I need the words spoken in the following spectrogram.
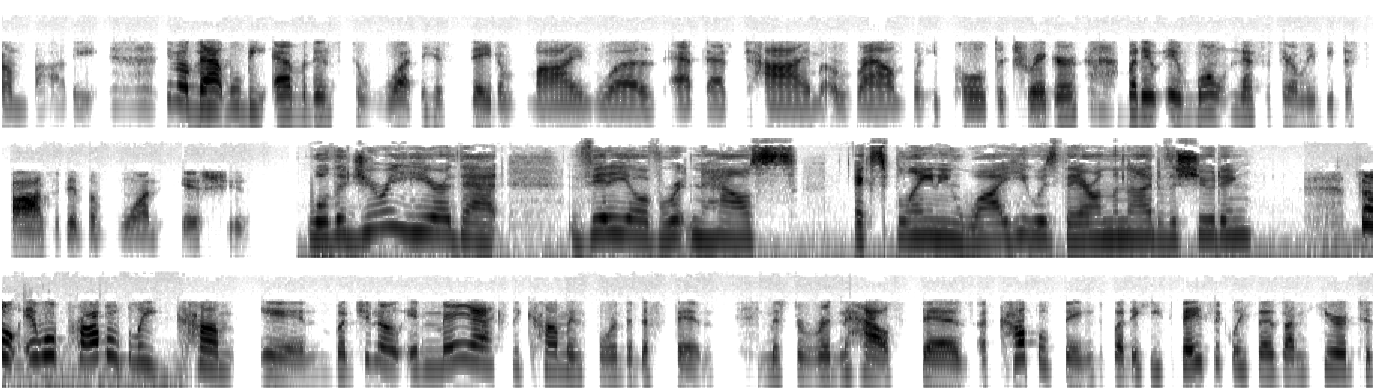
somebody. You know, that will be evidence to what his state of mind was at that time around when he pulled the trigger, but it, it won't necessarily be dispositive of one issue. Will the jury hear that video of Rittenhouse explaining why he was there on the night of the shooting? So it will probably come in, but you know, it may actually come in for the defense. Mr. Rittenhouse says a couple things, but he basically says, I'm here to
